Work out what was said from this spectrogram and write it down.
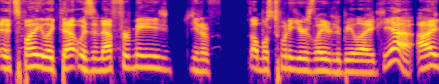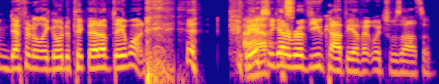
it's funny, like that was enough for me. You know, almost twenty years later to be like, yeah, I'm definitely going to pick that up day one. we actually got a review copy of it, which was awesome.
